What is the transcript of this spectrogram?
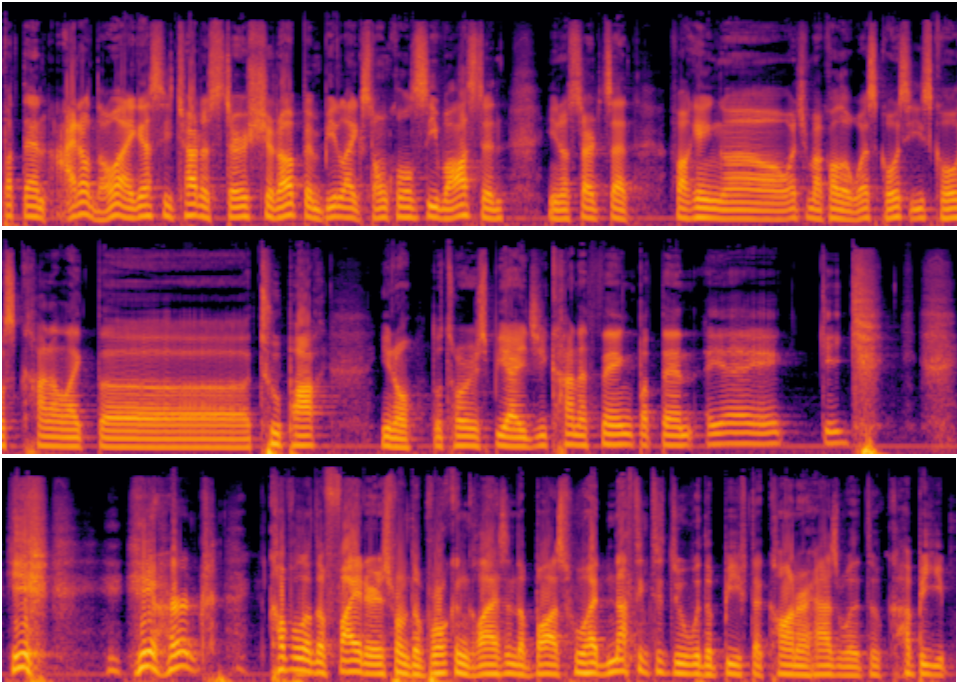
But then I don't know. I guess he tried to stir shit up and be like Stone Cold Steve Austin. You know, starts at fucking uh, what you might call it, West Coast, East Coast, kind of like the Tupac, you know, Notorious B.I.G. kind of thing. But then yeah, he he hurt couple of the fighters from the broken glass in the bus who had nothing to do with the beef that Conor has with Khabib.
